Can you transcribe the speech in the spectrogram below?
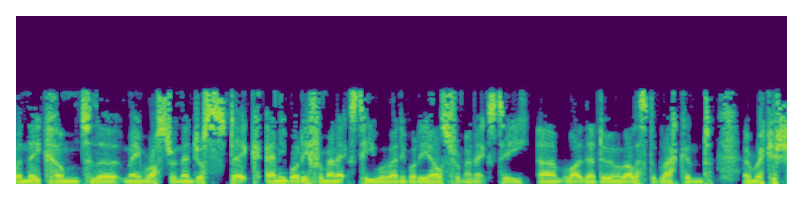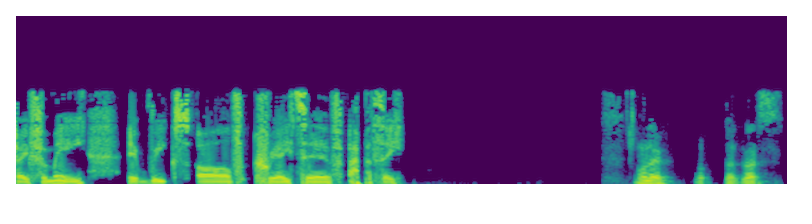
when they come to the main roster and then just stick anybody from NXT with anybody else from NXT, um, like they're doing with Aleister Black and, and Ricochet. For me, it reeks of creative apathy. Well, no, that's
